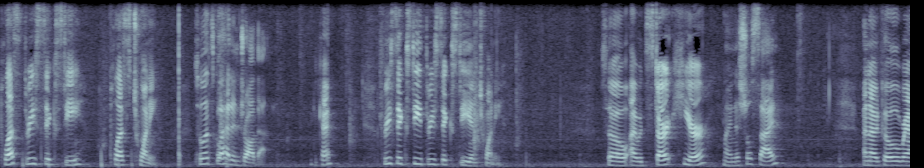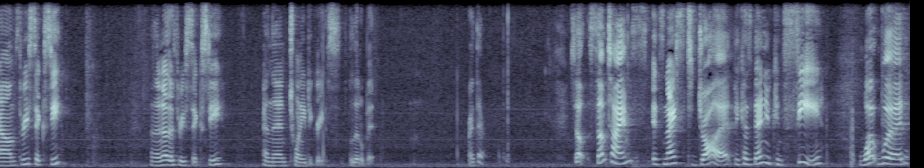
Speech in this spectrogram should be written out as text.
plus 360 plus 20. So let's go ahead and draw that. Okay? 360, 360, and 20. So I would start here, my initial side, and I'd go around 360, and another 360, and then 20 degrees, a little bit. Right there. So sometimes it's nice to draw it because then you can see what would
